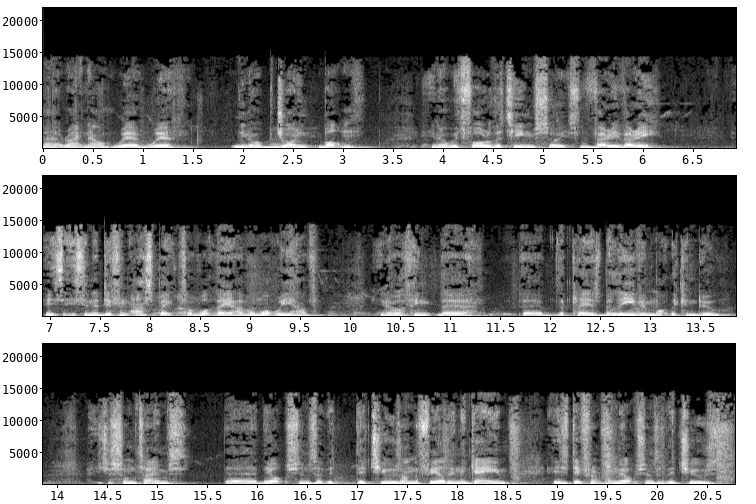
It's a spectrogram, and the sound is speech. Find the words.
uh, right now. We're we're you know joint bottom, you know, with four other teams. So it's very very, it's it's in a different aspect of what they have and what we have you know, I think the, the, the players believe in what they can do. It's just sometimes the, the options that they, they, choose on the field in the game is different from the options that they choose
